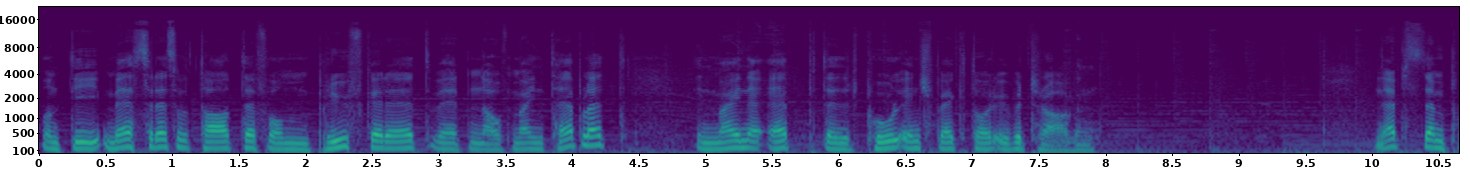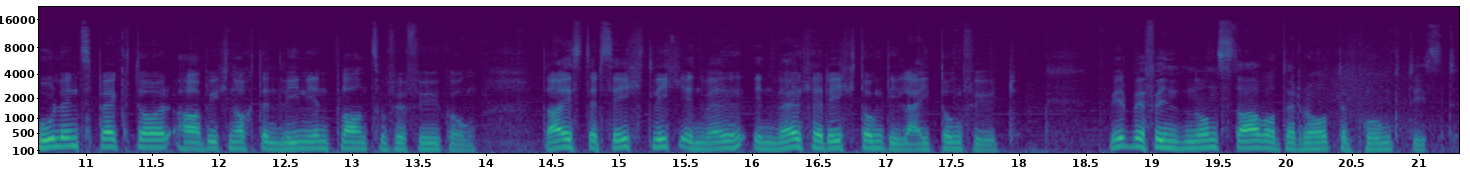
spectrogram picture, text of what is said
und die Messresultate vom Prüfgerät werden auf mein Tablet in meine App der Pool Inspektor übertragen. Nebst dem Pool Inspektor habe ich noch den Linienplan zur Verfügung. Da ist ersichtlich, in, wel in welche Richtung die Leitung führt. Wir befinden uns da, wo der rote Punkt ist.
